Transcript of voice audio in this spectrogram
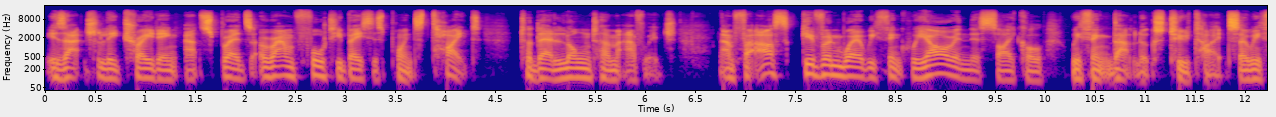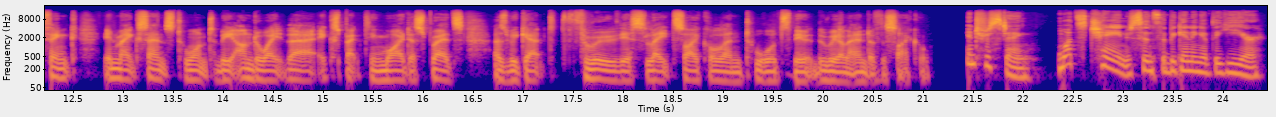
is actually trading at spreads around 40 basis points tight to their long term average. And for us, given where we think we are in this cycle, we think that looks too tight. So we think it makes sense to want to be underweight there, expecting wider spreads as we get through this late cycle and towards the, the real end of the cycle. Interesting. What's changed since the beginning of the year?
